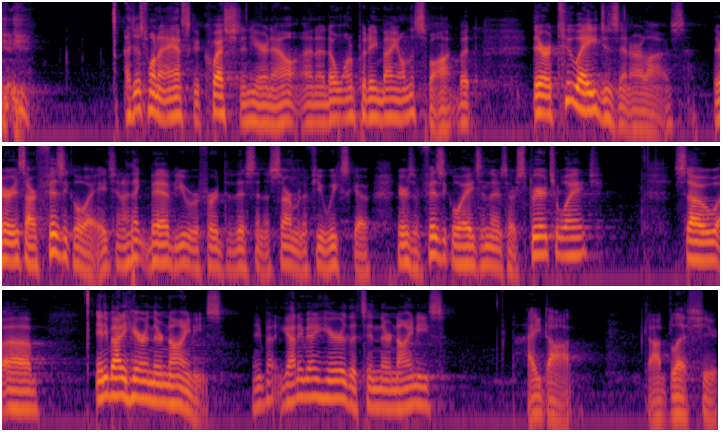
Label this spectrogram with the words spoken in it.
I just want to ask a question here now, and I don't want to put anybody on the spot, but there are two ages in our lives. There is our physical age, and I think, Bev, you referred to this in a sermon a few weeks ago. There's our physical age, and there's our spiritual age. So, uh, anybody here in their 90s? Anybody, got anybody here that's in their 90s? Hey, Dot. God bless you.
